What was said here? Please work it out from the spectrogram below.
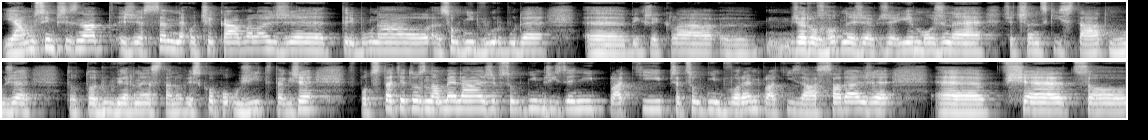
Já musím přiznat, že jsem neočekávala, že tribunál, soudní dvůr bude, eh, bych řekla, eh, že rozhodne, že, že je možné, že členský stát může toto důvěrné stanovisko použít. Takže v podstatě to znamená, že v soudním řízení platí, před soudním dvorem platí zásada, že eh, vše, co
